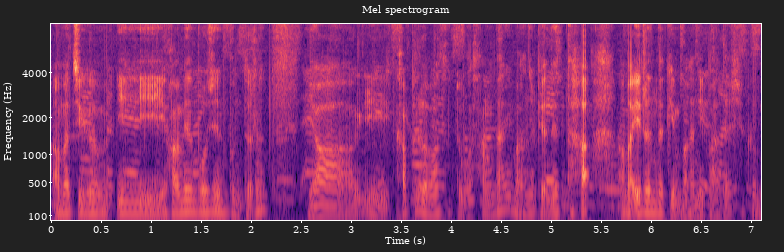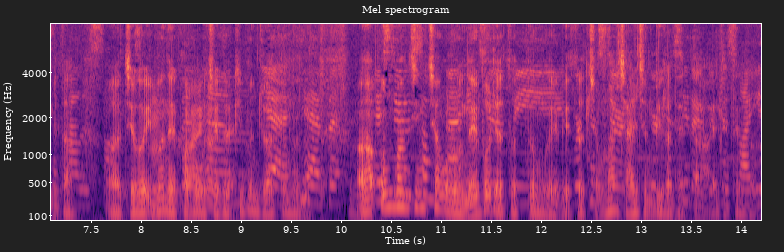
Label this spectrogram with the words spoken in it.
아마 지금 이 화면 보시는 분들은 야, 이 카필라 바스토가 상당히 많이 변했다. 아마 이런 느낌 많이 받으실 겁니다. 어, 제가 이번에 가보고 제가 기분 좋았던 건 아, 엉망진창으로 내버려뒀던 거에 비해서 정말 잘 정비가 됐다. 이렇게 생각하고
